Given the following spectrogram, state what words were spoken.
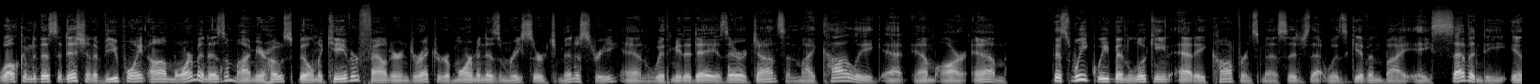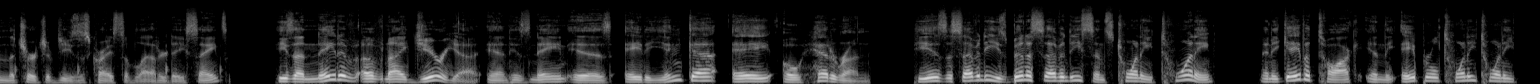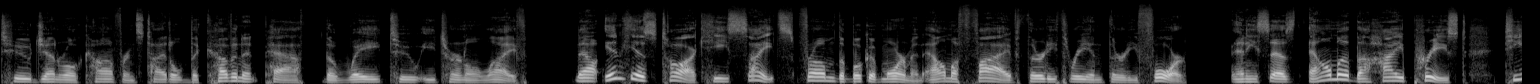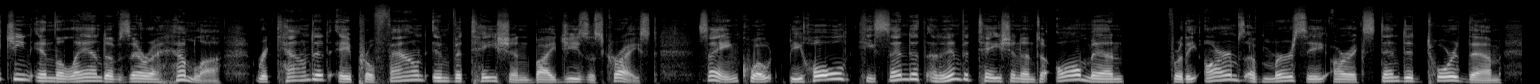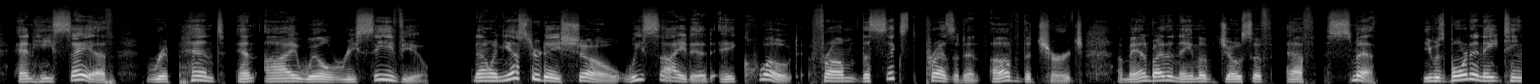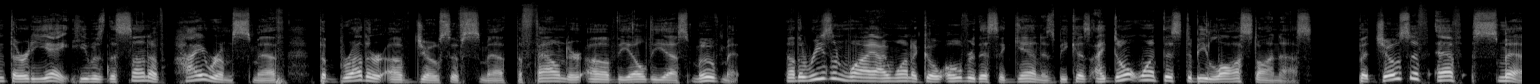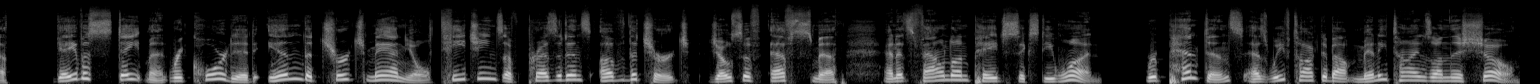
Welcome to this edition of Viewpoint on Mormonism. I'm your host, Bill McKeever, founder and director of Mormonism Research Ministry, and with me today is Eric Johnson, my colleague at MRM. This week, we've been looking at a conference message that was given by a 70 in the Church of Jesus Christ of Latter day Saints. He's a native of Nigeria, and his name is Adeyinka A. Ojediran. He is a 70. He's been a 70 since 2020, and he gave a talk in the April 2022 General Conference titled The Covenant Path The Way to Eternal Life. Now, in his talk, he cites from the Book of Mormon, Alma 5 33 and 34. And he says, Alma the high priest, teaching in the land of Zarahemla, recounted a profound invitation by Jesus Christ, saying, quote, Behold, he sendeth an invitation unto all men for the arms of mercy are extended toward them, and he saith, Repent, and I will receive you. Now, in yesterday's show, we cited a quote from the sixth president of the church, a man by the name of Joseph F. Smith. He was born in 1838. He was the son of Hyrum Smith, the brother of Joseph Smith, the founder of the LDS movement. Now, the reason why I want to go over this again is because I don't want this to be lost on us. But Joseph F. Smith gave a statement recorded in the church manual, Teachings of Presidents of the Church, Joseph F. Smith, and it's found on page 61. Repentance, as we've talked about many times on this show,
